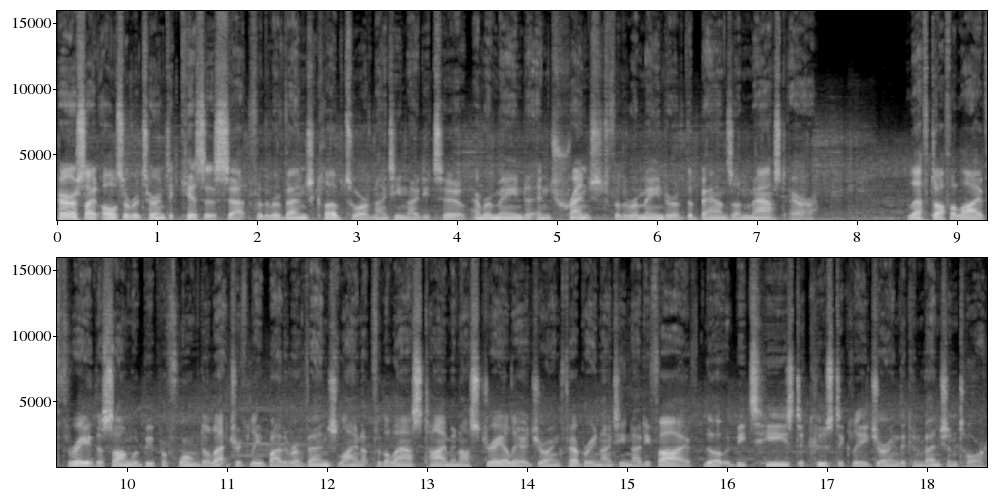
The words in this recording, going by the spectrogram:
Parasite also returned to Kiss's set for the Revenge Club tour of 1992 and remained entrenched for the remainder of the band's Unmasked era. Left off Alive 3, the song would be performed electrically by the Revenge lineup for the last time in Australia during February 1995, though it would be teased acoustically during the convention tour.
